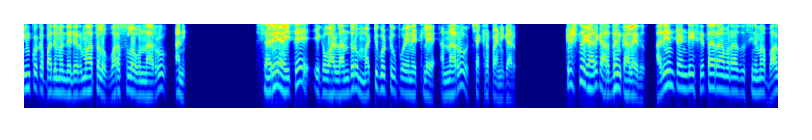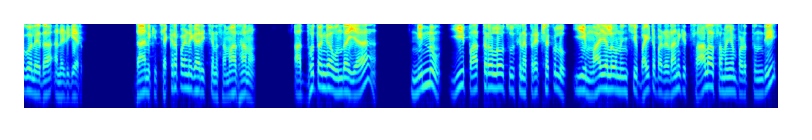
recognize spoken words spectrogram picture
ఇంకొక పది మంది నిర్మాతలు వరుసలో ఉన్నారు అని. సరే అయితే ఇక వాళ్ళందరూ మట్టిగొట్టుకుపోయినట్లే అన్నారు చక్రపాణిగారు కృష్ణగారికి అర్థం కాలేదు. అదేంటండి సీతారామరాజు సినిమా బాగోలేదా అని అడిగారు. దానికి చక్రపాణి గారిచ్చిన సమాధానం అద్భుతంగా ఉందయ్యా. నిన్ను ఈ పాత్రలో చూసిన ప్రేక్షకులు ఈ మాయలో నుంచి బయటపడడానికి చాలా సమయం పడుతుంది.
